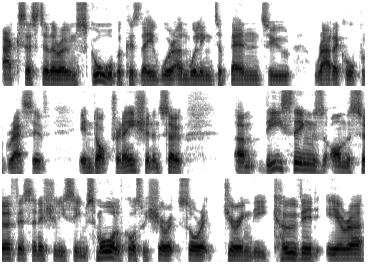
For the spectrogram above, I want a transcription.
access to their own school because they were unwilling to bend to radical progressive indoctrination. And so um, these things on the surface initially seem small. Of course, we sure saw it during the COVID era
